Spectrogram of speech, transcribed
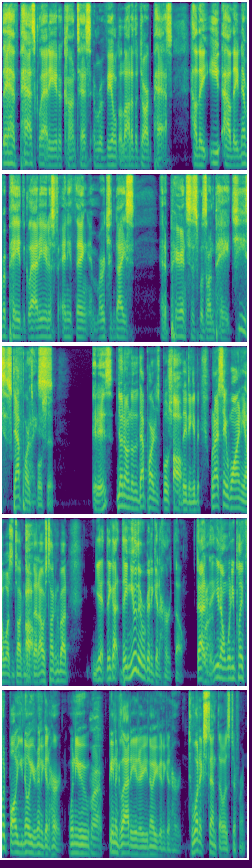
They have past gladiator contests and revealed a lot of the dark past. How they eat, how they never paid the gladiators for anything, and merchandise and appearances was unpaid. Jesus, That part's Christ. bullshit. It is. No, no, no. That part is bullshit. Oh. They didn't get. When I say whiny, I wasn't talking about Oh. that. I was talking about. Yeah, they got. They knew they were going to get hurt though. That Right. you know, when you play football, you know you're going to get hurt. When you Right. being a gladiator, you know you're going to get hurt. To what extent though is different.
